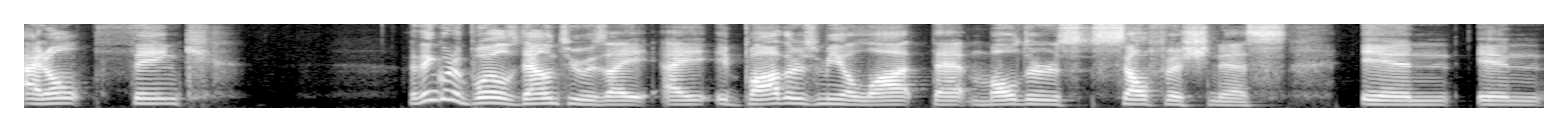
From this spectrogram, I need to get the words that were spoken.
I don't think I think what it boils down to is I, I it bothers me a lot that Mulder's selfishness in in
